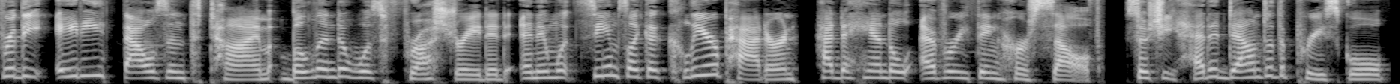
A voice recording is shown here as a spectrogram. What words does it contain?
For the 80,000th time, Belinda was frustrated and, in what seems like a clear pattern, had to handle everything herself. So she headed down to the preschool,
